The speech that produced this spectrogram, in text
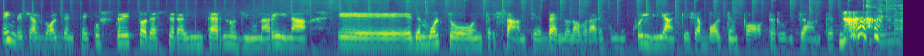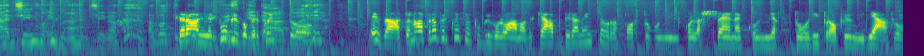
e invece al Golden sei costretto ad essere all'interno di un'arena e- ed è molto interessante, è bello lavorare comunque lì anche se a volte è un po' terrorizzante. immagino, immagino. A volte Però il pubblico per questo- eh. Esatto, no, però per questo il pubblico lo ama perché ha veramente un rapporto con, il- con la scena e con gli attori proprio immediato.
